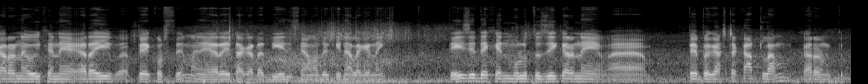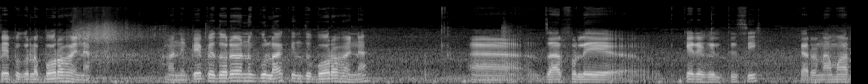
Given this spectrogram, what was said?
কারণে ওইখানে এরাই পে করছে মানে এরাই টাকাটা দিয়ে দিছে, আমাদের কিনা লাগে নাই। তো এই যে দেখেন, মূলত যে কারণে পেঁপে গাছটা কাটলাম, কারণ পেঁপেগুলো বড় হয় না। মানে পেঁপে ধরে অনেকগুলা, কিন্তু বড় হয় না। যার ফলে কেটে ফেলতেছি। কারণ আমার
